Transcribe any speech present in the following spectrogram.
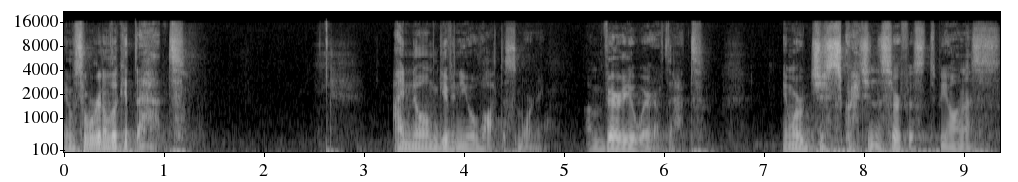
And so we're going to look at that. I know I'm giving you a lot this morning. I'm very aware of that. And we're just scratching the surface, to be honest.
